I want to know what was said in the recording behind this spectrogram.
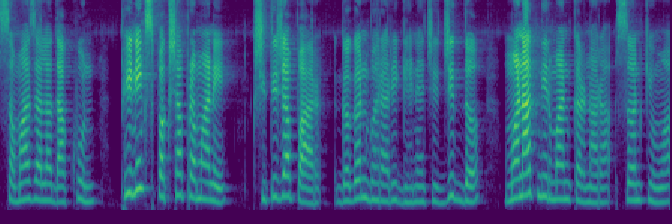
समाजाला दाखवून फिनिक्स पक्षाप्रमाणे क्षितिजापार गगनभरारी घेण्याची जिद्द मनात निर्माण करणारा सण किंवा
